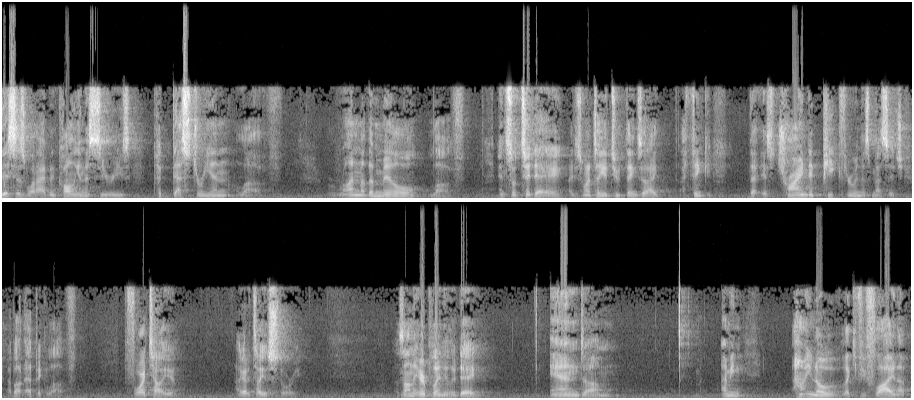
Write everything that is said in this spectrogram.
This is what I've been calling in this series pedestrian love. Run of the mill love. And so today, I just want to tell you two things that I, I think that is trying to peek through in this message about epic love. Before I tell you, I got to tell you a story. I was on the airplane the other day, and um, I mean, how do you know, like, if you fly and up,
